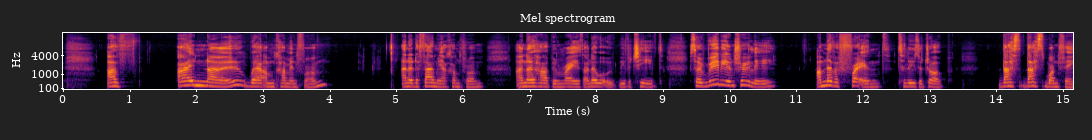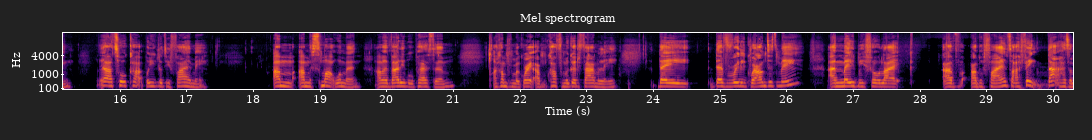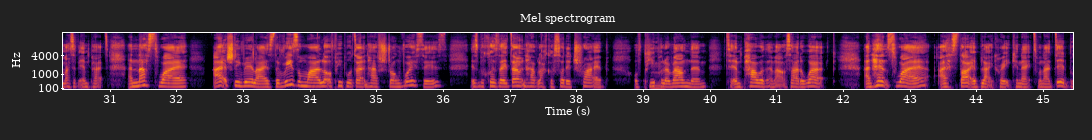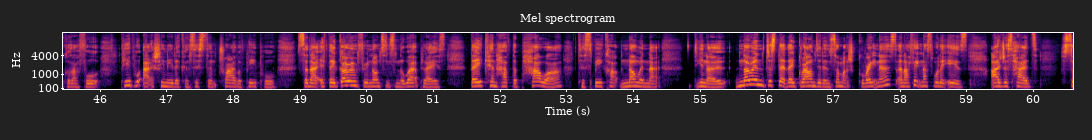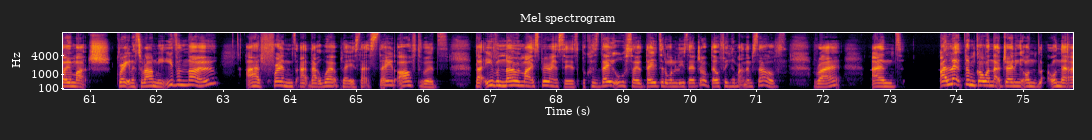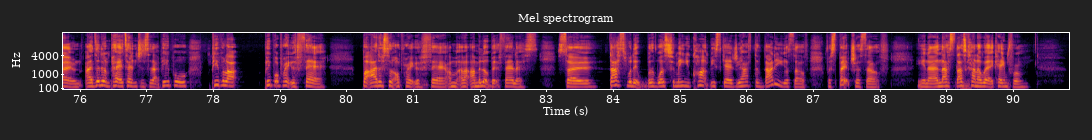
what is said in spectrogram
I've. I know where I'm coming from. I know the family I come from. I know how I've been raised. I know what we- we've achieved. So really and truly, I'm never threatened to lose a job. That's that's one thing. Yeah, I talk up, but you do fire me. I'm I'm a smart woman. I'm a valuable person. I come from a great I come from a good family. They they've really grounded me and made me feel like I've I'm fine. So I think that has a massive impact. And that's why I actually realized the reason why a lot of people don't have strong voices is because they don't have like a solid tribe of people mm. around them to empower them outside of work. And hence why I started Black Create Connect when I did, because I thought people actually need a consistent tribe of people so that if they're going through nonsense in the workplace, they can have the power to speak up knowing that you know, knowing just that they're grounded in so much greatness. And I think that's what it is. I just had so much greatness around me, even though I had friends at that workplace that stayed afterwards, that even knowing my experiences, because they also, they didn't want to lose their job. They were thinking about themselves, right? And I let them go on that journey on on their own. I didn't pay attention to that. People people are people operate with fear, but I just don't operate with fear. I'm I'm a little bit fearless. So that's what it was for me. You can't be scared. You have to value yourself, respect yourself, you know, and that's that's kind of where it came from.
